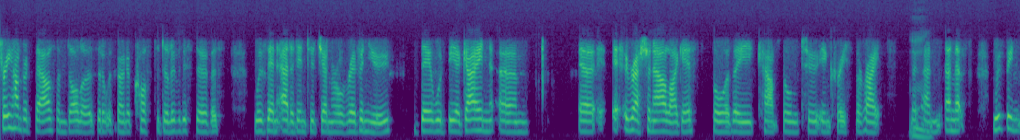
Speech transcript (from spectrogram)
three hundred thousand dollars that it was going to cost to deliver this service was then added into general revenue, there would be again um, uh, rationale, I guess, for the council to increase the rates, mm. and and that's we've been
